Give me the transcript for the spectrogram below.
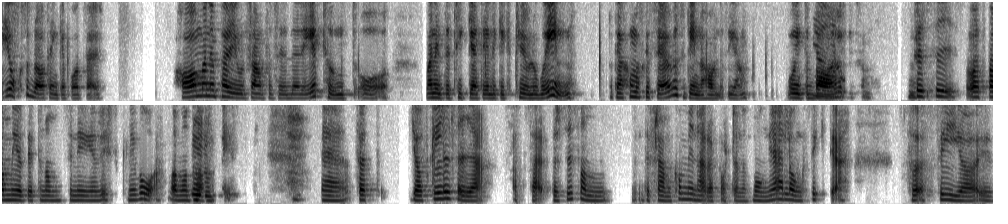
det är också bra att tänka på att här, har man en period framför sig där det är tungt och man inte tycker att det är lika kul att gå in. Då kanske man ska se över sitt innehav lite grann. Och inte bara. Ja. Liksom. Mm. Precis, och att vara medveten om sin egen risknivå. Vad man tar för mm. risk. Eh, för att jag skulle säga att så här, precis som det framkom i den här rapporten att många är långsiktiga så ser jag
